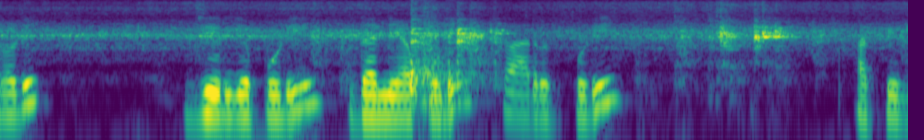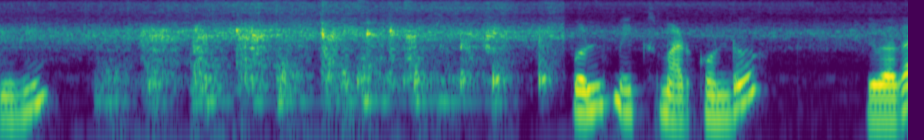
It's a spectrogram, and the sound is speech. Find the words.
ನೋಡಿ, ಜೀರಿಗೆ ಪುಡಿ, ಧನಿಯಾ ಪುಡಿ, ಖಾರದ ಪುಡಿ ಹಾಕಿದ್ದೀನಿ. ಫುಲ್ ಮಿಕ್ಸ್ ಮಾಡಿಕೊಂಡು ಇವಾಗ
